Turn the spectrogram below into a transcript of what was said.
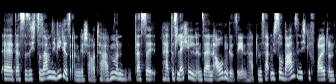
äh, dass sie sich zusammen die Videos angeschaut haben und dass er halt das Lächeln in seinen Augen gesehen hat. Und es hat mich so wahnsinnig gefreut. Und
